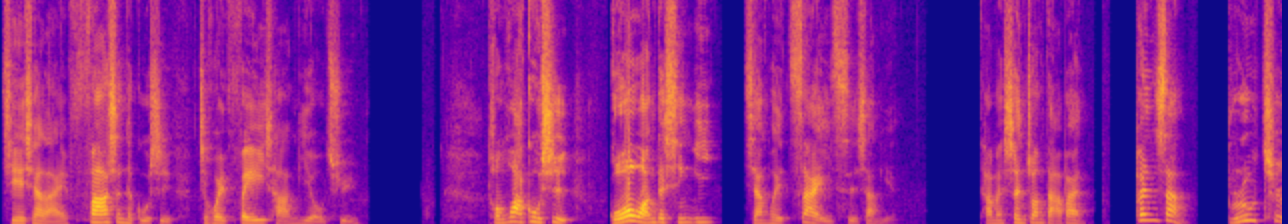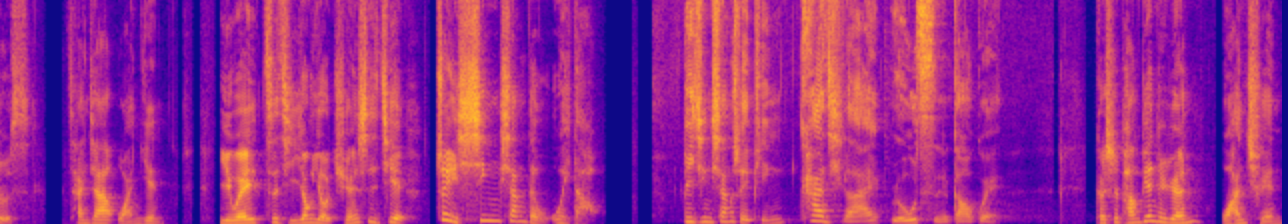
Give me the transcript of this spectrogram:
接下来发生的故事就会非常有趣。童话故事《国王的新衣》将会再一次上演。他们盛装打扮，喷上 Blue Truth 参加晚宴，以为自己拥有全世界最馨香的味道。毕竟香水瓶看起来如此高贵。可是旁边的人。完全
